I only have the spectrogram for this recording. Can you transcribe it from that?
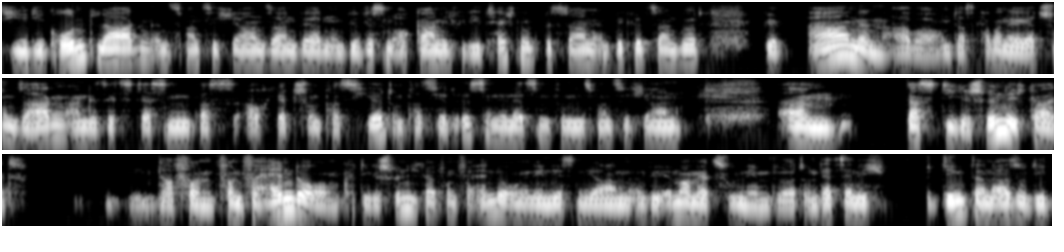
die, die Grundlagen in 20 Jahren sein werden und wir wissen auch gar nicht, wie die Technik bis dahin entwickelt sein wird. Wir ahnen aber, und das kann man ja jetzt schon sagen, angesichts dessen, was auch jetzt schon passiert und passiert ist in den letzten 25 Jahren, ähm, dass die Geschwindigkeit davon, von Veränderung, die Geschwindigkeit von Veränderung in den nächsten Jahren irgendwie immer mehr zunehmen wird. Und letztendlich bedingt dann also die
